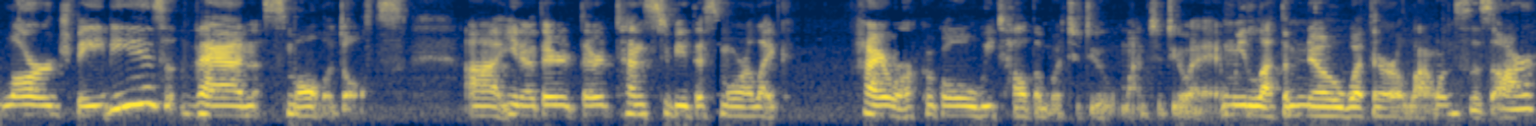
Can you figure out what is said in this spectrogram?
large babies than small adults. Uh, you know, there there tends to be this more like hierarchical. We tell them what to do, when to do it, and we let them know what their allowances are.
